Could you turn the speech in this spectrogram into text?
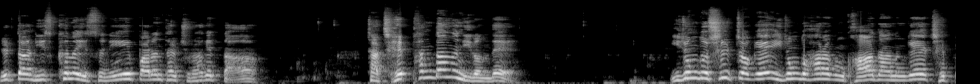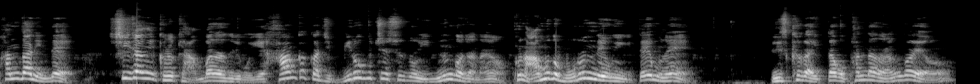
일단 리스크는 있으니 빠른 탈출하겠다. 자, 제 판단은 이런데 이 정도 실적에 이 정도 하락은 과하다는 게 제 판단인데 시장이 그렇게 안 받아들이고 이게 하한가까지 밀어붙일 수도 있는 거잖아요. 그건 아무도 모르는 내용이기 때문에 리스크가 있다고 판단을 한 거예요.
